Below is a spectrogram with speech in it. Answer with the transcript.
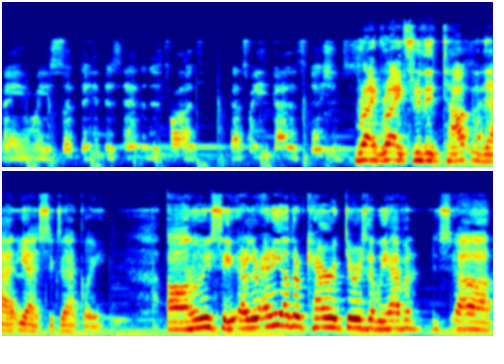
and when he slipped and hit his head in the toilet, that's when he got his vision. to Right, right, through the top of that. Yes, exactly. Uh, let me see. Are there any other characters that we haven't uh,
